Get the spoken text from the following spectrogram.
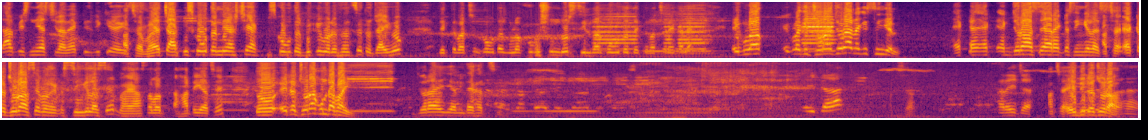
চার পিস নিয়ে আসছিলাম এক পিস বিক্রি হয়ে গেছে। আচ্ছা ভাই চার পিস কবুতর নিয়ে আসছে এক পিস কবুতর বিক্রি করে ফেলছে। তো যাই হোক দেখতে পাচ্ছেন কবুতরগুলো খুবই সুন্দর সিলভার কবুতর দেখতে পাচ্ছেন এখানে। এগুলা এগুলা কি জোড়া জোড়া নাকি সিঙ্গেল একটা এক এক জোড়া আছে আর একটা সিঙ্গেল আছে। আচ্ছা একটা জোড়া আছে এবং একটা সিঙ্গেল আছে। ভাই হাসনাবাদ হাটেই আছে। তো এটা জোড়া কোনটা ভাই? জোড়া এই যে আমি দেখাচ্ছি। এইটা আচ্ছা। আর এইটা। আচ্ছা এই দুইটা জোড়া? হ্যাঁ।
